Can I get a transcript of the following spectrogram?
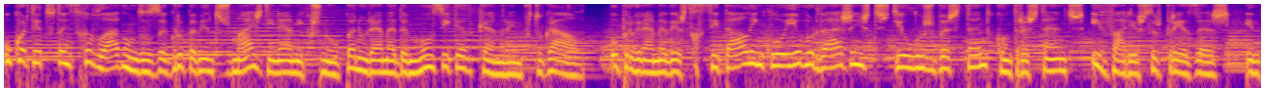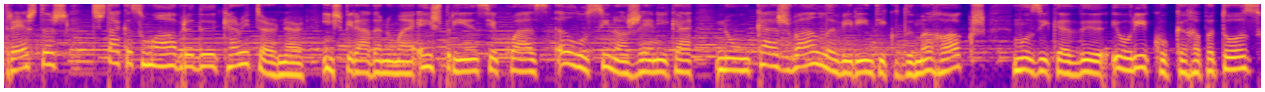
o quarteto tem-se revelado um dos agrupamentos mais dinâmicos no panorama da música de câmara em Portugal. O programa deste recital inclui abordagens de estilos bastante contrastantes e várias surpresas. Entre estas, destaca-se uma obra de Carrie Turner, inspirada numa experiência quase alucinogénica num casbal labiríntico de Marrocos, música de Eurico Carrapatoso,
